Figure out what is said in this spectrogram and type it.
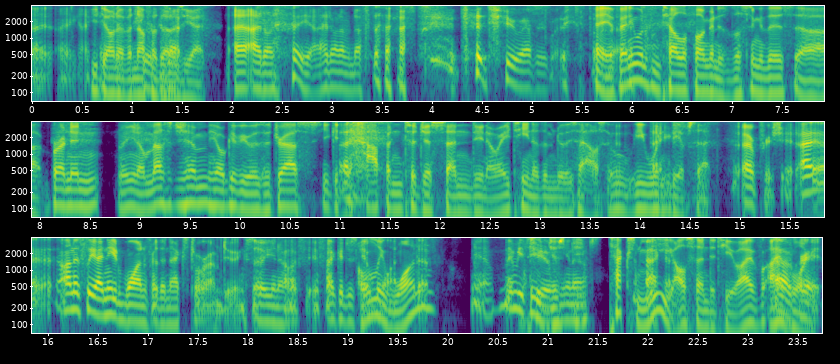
I, I, I You don't have enough sure of those yet. I, don't, yeah, I don't have enough of those to do everybody. Hey, if uh, anyone from Telefunken is listening to this, uh, Brendan, you know, message him. He'll give you his address. You could happen to just send, you know, 18 of them to his house. Ooh, he wouldn't be upset. I appreciate it. I, I honestly, I need one for the next tour I'm doing. So, you know, if, if I could just get Only one? that- yeah, maybe Dude, two, just you know. text me. I'll send it to you. I've, I have oh, one. great.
